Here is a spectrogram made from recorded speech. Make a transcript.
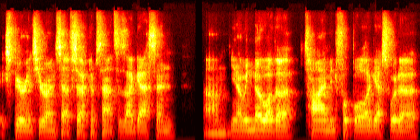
experience your own set of circumstances, I guess. And um, you know, in no other time in football, I guess would a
